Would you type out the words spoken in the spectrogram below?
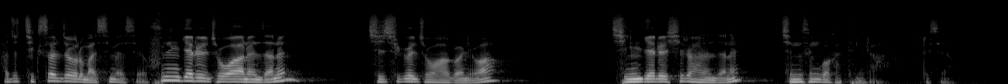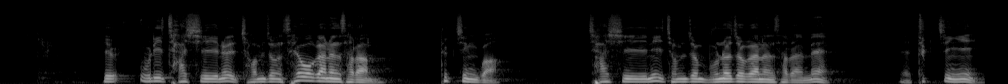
아주 직설적으로 말씀했어요. 훈계를 좋아하는 자는 지식을 좋아하거니와 징계를 싫어하는 자는 짐승과 같으니라. 그랬어요. 우리 자신을 점점 세워가는 사람 특징과 자신이 점점 무너져가는 사람의 특징이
